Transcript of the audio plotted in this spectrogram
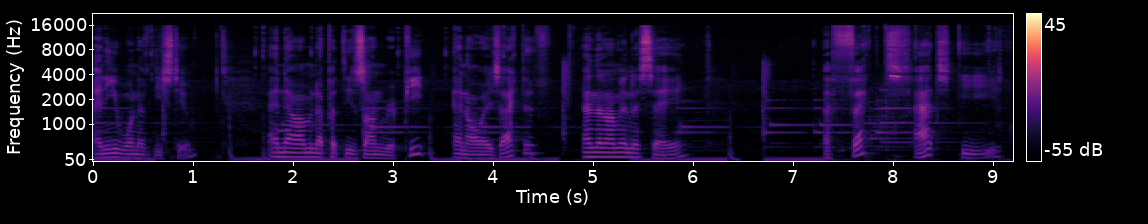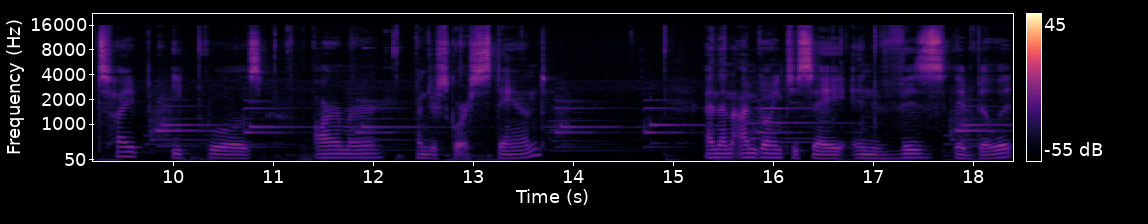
any one of these two. And now I'm going to put these on repeat and always active. And then I'm going to say effect at e type equals armor underscore stand. And then I'm going to say invisibility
